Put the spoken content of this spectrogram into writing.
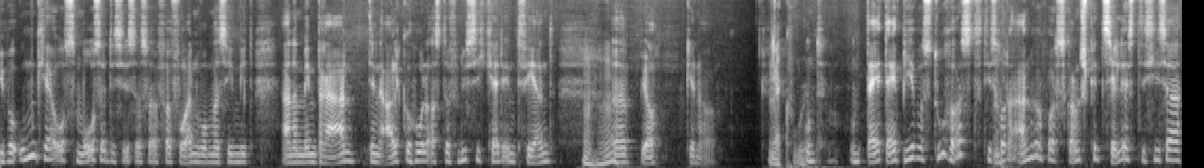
über Umkehrosmose. Das ist also ein Verfahren, wo man sich mit einer Membran den Alkohol aus der Flüssigkeit entfernt. Äh, ja, genau. Ja, cool. Und, und dein, dein Bier, was du hast, das hat auch noch was ganz Spezielles. Das ist ja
